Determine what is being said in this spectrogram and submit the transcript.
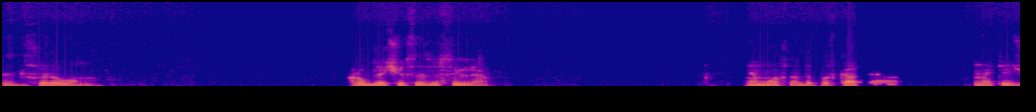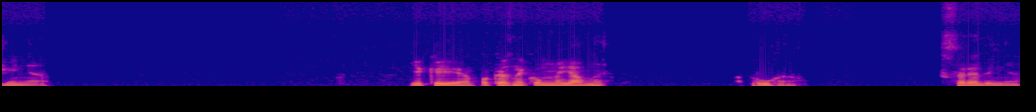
з джерелом. Роблячи це зусилля, не можна допускати натяжіння, яке є показником наявності напруги всередині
